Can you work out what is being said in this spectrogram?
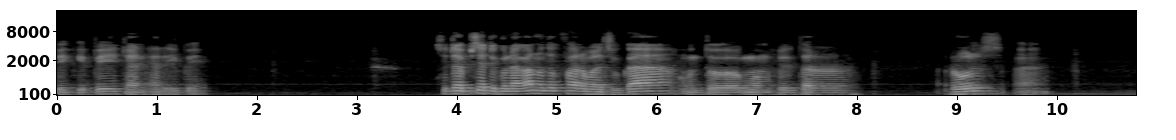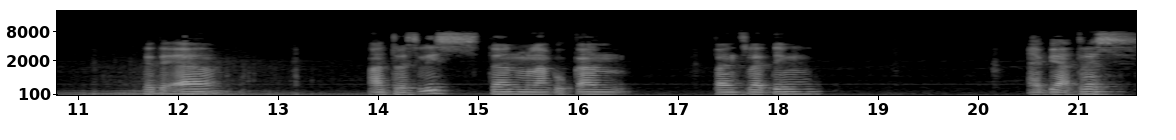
BGP, dan RIP. Sudah bisa digunakan untuk firewall juga untuk memfilter rules, nah, TTL, address list, dan melakukan translating IP address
